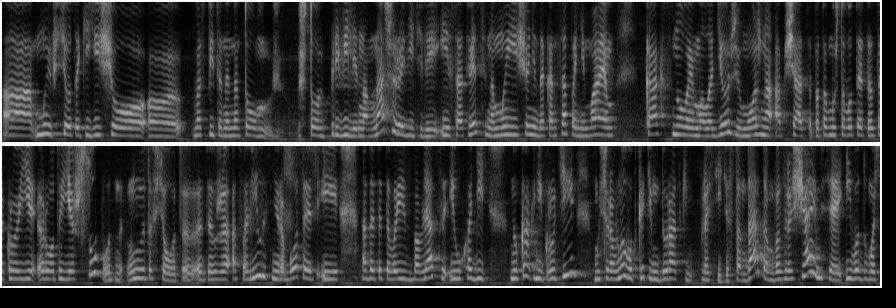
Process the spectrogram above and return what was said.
А, мы все-таки еще а, воспитаны на том, что привили нам наши родители, и, соответственно, мы еще не до конца понимаем как с новой молодежью можно общаться, потому что вот это «закрой рот и ешь суп», вот, ну это все, вот, э, это уже отвалилось, не работает, и надо от этого избавляться и уходить. Но как ни крути, мы все равно вот к этим дурацким, простите, стандартам возвращаемся, и вот думаешь,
